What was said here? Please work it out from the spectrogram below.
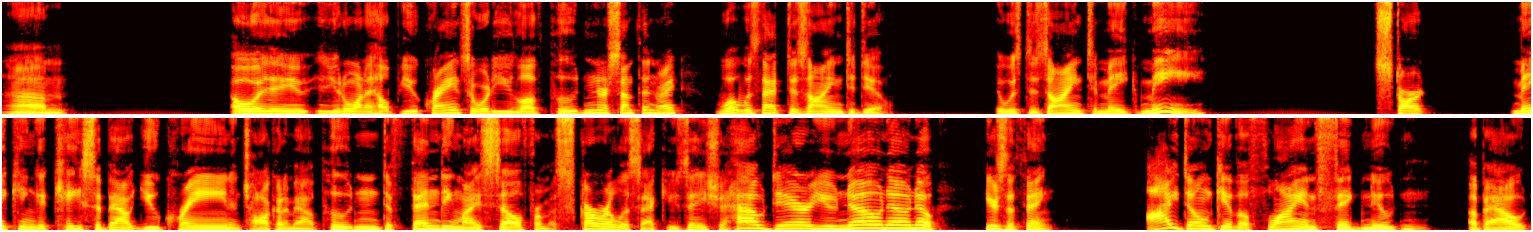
um, "Oh, you, you don't want to help Ukraine, so what do you love Putin or something?" Right? What was that designed to do? It was designed to make me start making a case about Ukraine and talking about Putin, defending myself from a scurrilous accusation. How dare you? No, no, no. Here's the thing I don't give a flying fig Newton about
